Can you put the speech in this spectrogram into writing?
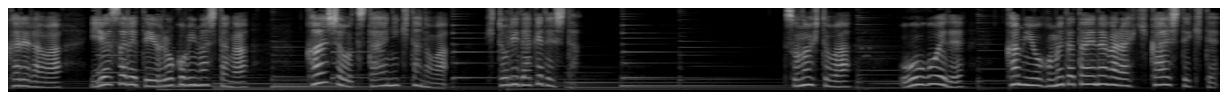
彼らは癒されて喜びましたが感謝を伝えに来たのは一人だけでした。その人は大声で神を褒めたたえながら引き返してきて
